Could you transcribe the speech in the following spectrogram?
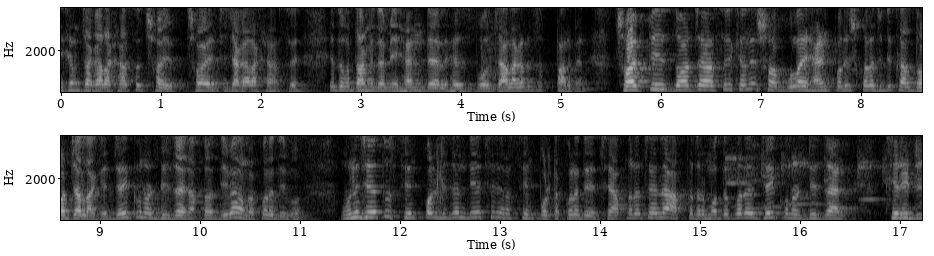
এখানে জায়গা রাখা আছে, ছয় ছয় ইঞ্চি জায়গা রাখা আছে। এতে করে দামি দামি হ্যান্ডেল হ্যাজবল যা লাগাতে পারবেন। ছয় পিস দরজা আছে এখানে, সবগুলাই হ্যান্ড পলিশ করে, যদি কার দরজা লাগে যে কোনো ডিজাইন আপনারা দিবেন, আমরা করে দিব। উনি যেহেতু সিম্পল ডিজাইন দিয়েছে, যেন সিম্পলটা করে দিয়েছে। আপনারা চাইলে আপনাদের মতো করে যে কোনো design three D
